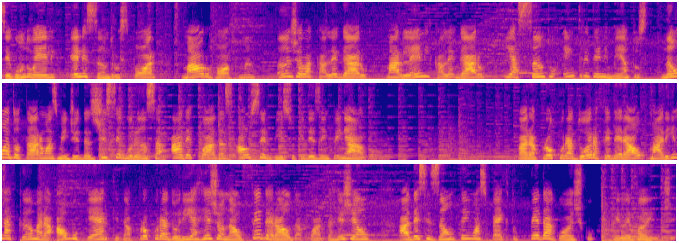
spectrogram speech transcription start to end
Segundo ele, Elisandro Spor, Mauro Hoffman, Ângela Calegaro, Marlene Calegaro e a Santo Entretenimentos não adotaram as medidas de segurança adequadas ao serviço que desempenhavam. Para a Procuradora Federal Marina Câmara Albuquerque, da Procuradoria Regional Federal da Quarta Região, a decisão tem um aspecto pedagógico relevante.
